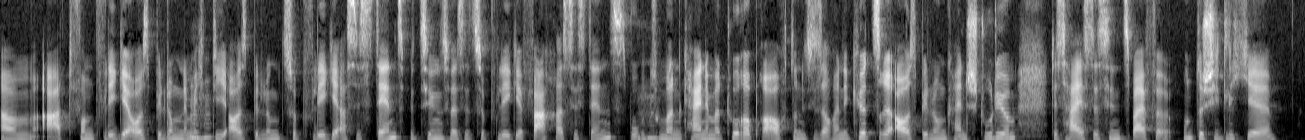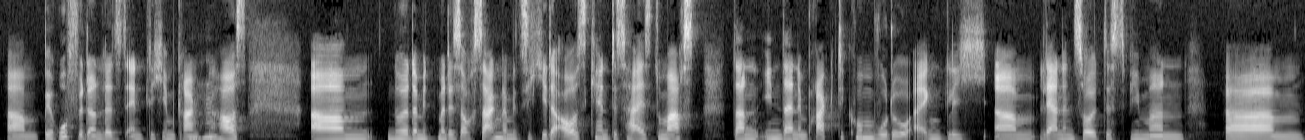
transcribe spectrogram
ähm, Art von Pflegeausbildung, nämlich mhm. die Ausbildung zur Pflegeassistenz bzw. zur Pflegefachassistenz, wozu mhm. man keine Matura braucht und es ist auch eine kürzere Ausbildung, kein Studium. Das heißt, es sind zwei unterschiedliche ähm, Berufe dann letztendlich im Krankenhaus. Mhm. Ähm, nur damit wir das auch sagen, damit sich jeder auskennt. Das heißt, du machst dann in deinem Praktikum, wo du eigentlich ähm, lernen solltest, wie man ähm,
